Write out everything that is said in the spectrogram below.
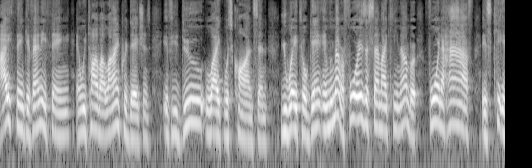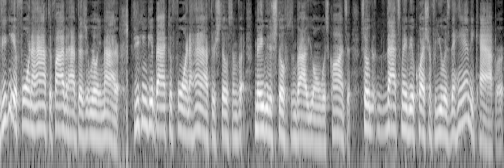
I think if anything, and we talk about line predictions, if you do like Wisconsin, you wait till game. And remember, four is a semi-key number. Four and a half is key. If you can get four and a half to five and a half, doesn't really matter. If you can get back to four and a half, there's still some, maybe there's still some value on Wisconsin. So th- that's maybe a question for you as the handicapper.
